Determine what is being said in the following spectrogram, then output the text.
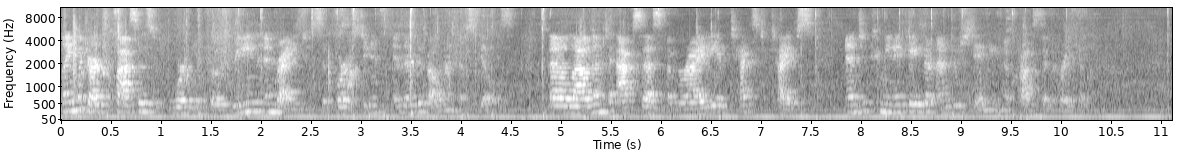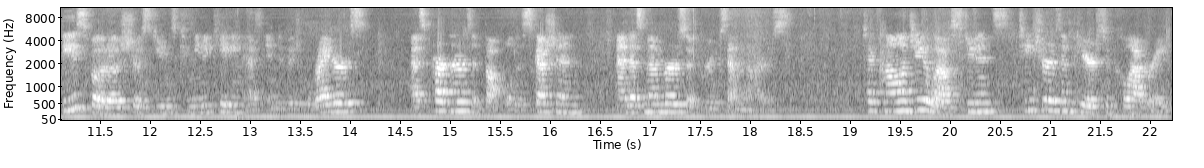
Language arts classes work in both reading and writing to support students in their development of skills that allow them to access a variety of text types and to communicate their understanding across the curriculum. These photos show students communicating as individual writers, as partners in thoughtful discussion, and as members of group seminars. Technology allows students, teachers, and peers to collaborate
